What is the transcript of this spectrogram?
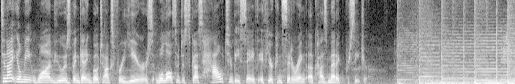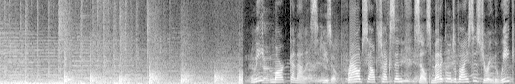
Tonight, you'll meet one who has been getting Botox for years. We'll also discuss how to be safe if you're considering a cosmetic procedure. Meet Mark Canales. He's a proud South Texan, sells medical devices during the week,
